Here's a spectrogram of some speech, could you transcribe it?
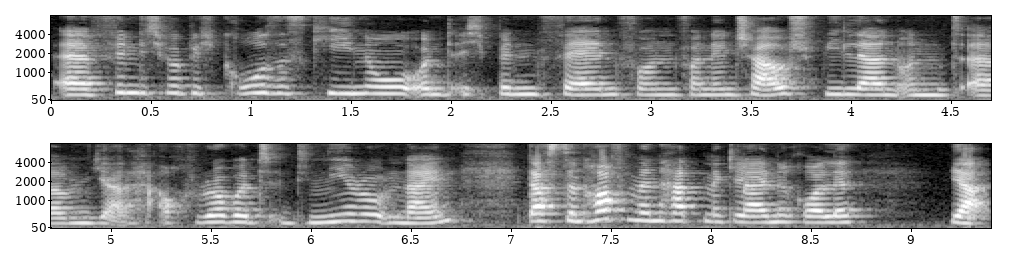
äh, finde ich wirklich großes Kino und ich bin Fan von, von den Schauspielern und ähm, ja, auch Robert De Niro, nein, Dustin Hoffman hat eine kleine Rolle, ja,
